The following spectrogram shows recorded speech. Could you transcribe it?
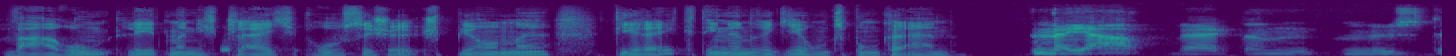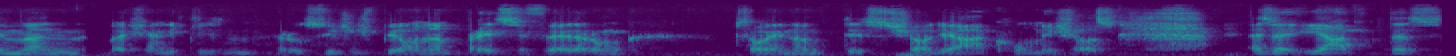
warum lädt man nicht gleich russische Spione direkt in den Regierungsbunker ein? Naja, weil dann müsste man wahrscheinlich diesen russischen Spionen Presseförderung zahlen und das schaut ja auch komisch aus. Also ja, das,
